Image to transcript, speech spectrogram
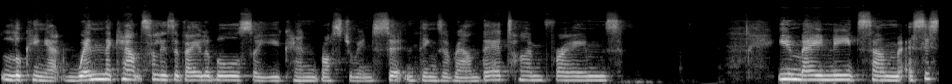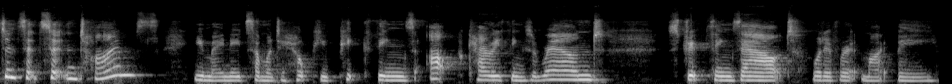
looking at when the council is available so you can roster in certain things around their time frames. You may need some assistance at certain times. You may need someone to help you pick things up, carry things around, strip things out, whatever it might be.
